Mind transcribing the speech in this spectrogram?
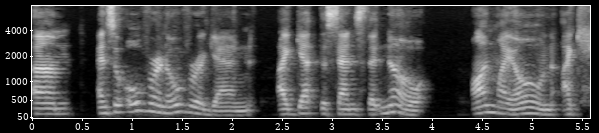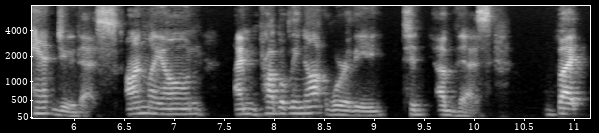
Um, and so over and over again i get the sense that no on my own i can't do this. On my own i'm probably not worthy to of this. But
